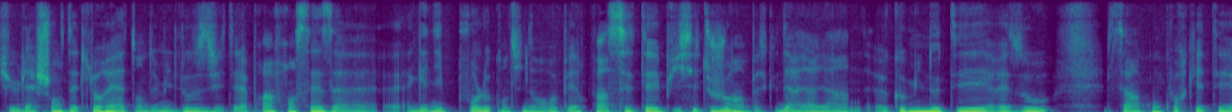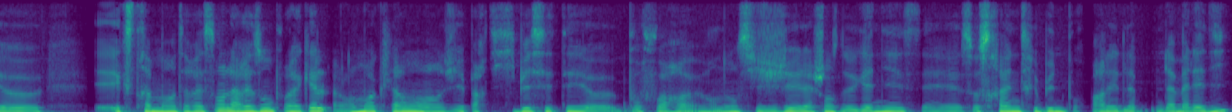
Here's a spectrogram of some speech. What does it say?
j'ai eu la chance d'être lauréate en 2012. J'étais la première française à, gagner pour le continent européen. Enfin, c'était, puis c'est toujours, hein, parce que derrière, il y a une euh, communauté et réseau. C'est un concours qui était euh, extrêmement intéressant. La raison pour laquelle, alors moi, clairement, hein, j'y ai participé, c'était euh, pour voir, non, si j'ai la chance de gagner, ce sera une tribune pour parler de la, maladie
